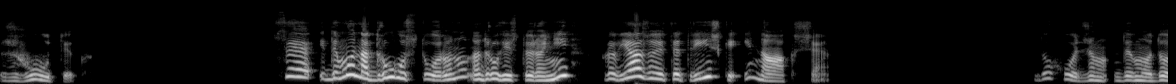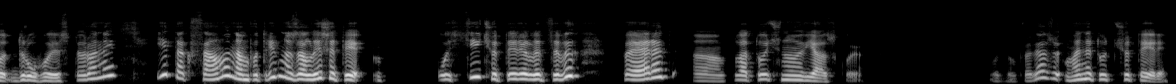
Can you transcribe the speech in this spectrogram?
жгутик. Все, йдемо на другу сторону, на другій стороні пров'язується трішки інакше. Доходимо до другої сторони, і так само нам потрібно залишити ось ці чотири лицевих перед платочною в'язкою. Одну пров'язую. У мене тут 4.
